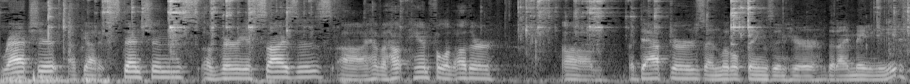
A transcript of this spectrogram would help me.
ratchet, I've got extensions of various sizes. Uh, I have a handful of other um, adapters and little things in here that I may need.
